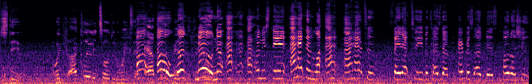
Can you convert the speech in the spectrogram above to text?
Still, we, I clearly told you to wait till uh, Oh, after oh the well, pictures no, no, I, I understand. I had to, I, I had to say that to you because the purpose of this photo shoot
